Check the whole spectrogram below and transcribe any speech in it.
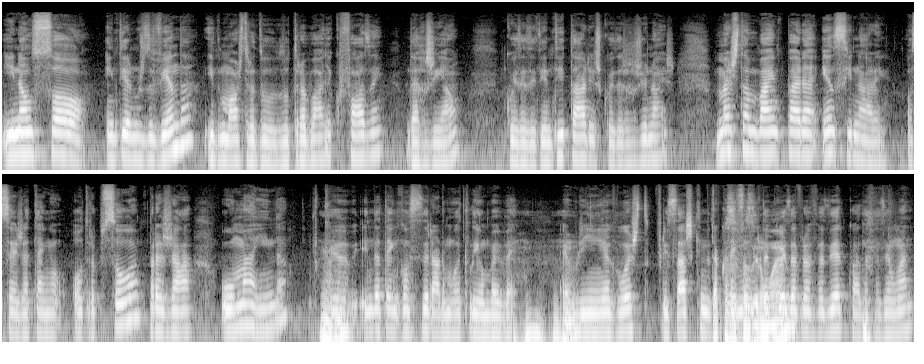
E não só em termos de venda e de mostra do, do trabalho que fazem, da região, coisas identitárias, coisas regionais, mas também para ensinarem. Ou seja, tenho outra pessoa, para já uma ainda, porque uhum. ainda tenho que considerar o meu ateliê um bebê. Uhum. Abri em agosto, por isso acho que ainda tenho muita um coisa ano. para fazer, quase a fazer um ano.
